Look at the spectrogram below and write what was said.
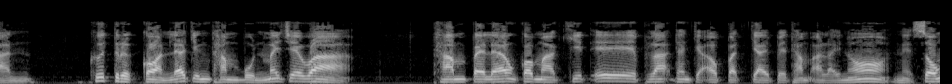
ารคือตรึกก่อนแล้วจึงทำบุญไม่ใช่ว่าทำไปแล้วก็มาคิด เอ๊พระท่านจะเอาปัจจัยไปทำอะไรนาะเนี่ยสง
